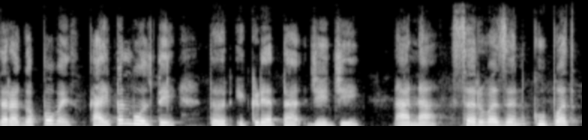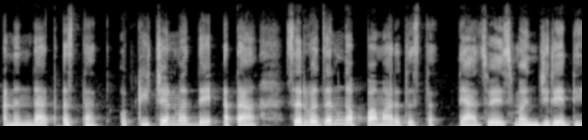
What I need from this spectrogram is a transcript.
जरा गप्प बैस. काही पण बोलते. तर इकडे आता जीजी नाना सर्वजण खूपच आनंदात असतात. व किचनमध्ये आता सर्वजण गप्पा मारत असतात. त्याच वेळेस मंजिरी येते.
